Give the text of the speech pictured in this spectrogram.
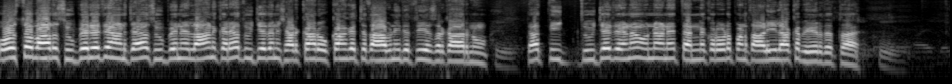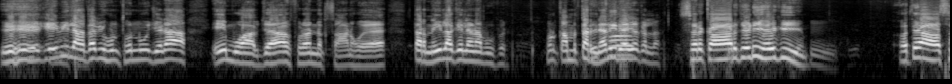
ਉਸ ਤੋਂ ਬਾਅਦ ਸੂਬੇ ਦੇ ਧਿਆਨ ਚ ਆਇਆ, ਸੂਬੇ ਨੇ ਐਲਾਨ ਕਰਿਆ, ਦੂਜੇ ਦਿਨ ਸੜਕਾਂ ਰੋਕਾਂਗੇ, ਚੇਤਾਵਨੀ ਦਿੱਤੀ ਹੈ ਸਰਕਾਰ ਨੂੰ। ਤਾਂ ਤੀ- ਦੂਜੇ ਦਿਨ ਉਹਨਾਂ ਨੇ 3 ਕਰੋੜ 45 ਲੱਖ ਫੇਰ ਦਿੱਤਾ। ਇਹ ਇਹ ਵੀ ਲੱਗਦਾ ਵੀ ਹੁਣ ਤੁਹਾਨੂੰ ਜਿਹੜਾ ਇਹ ਮੁਆਵਜ਼ਾ ਥੋੜਾ ਨੁਕਸਾਨ ਹੋਇਆ ਹੈ, ਧਰਨੇ ਲਾ ਕੇ ਲੈਣਾ ਪਊ ਫਿਰ। ਹੁਣ ਕੰਮ ਧਰਨਿਆਂ ਦੀ ਰਹਿ ਗਿਆ ਕੱਲਾ ਸਰਕਾਰ ਜਿਹੜੀ ਹੈਗੀ, ਇਤਿਹਾਸ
